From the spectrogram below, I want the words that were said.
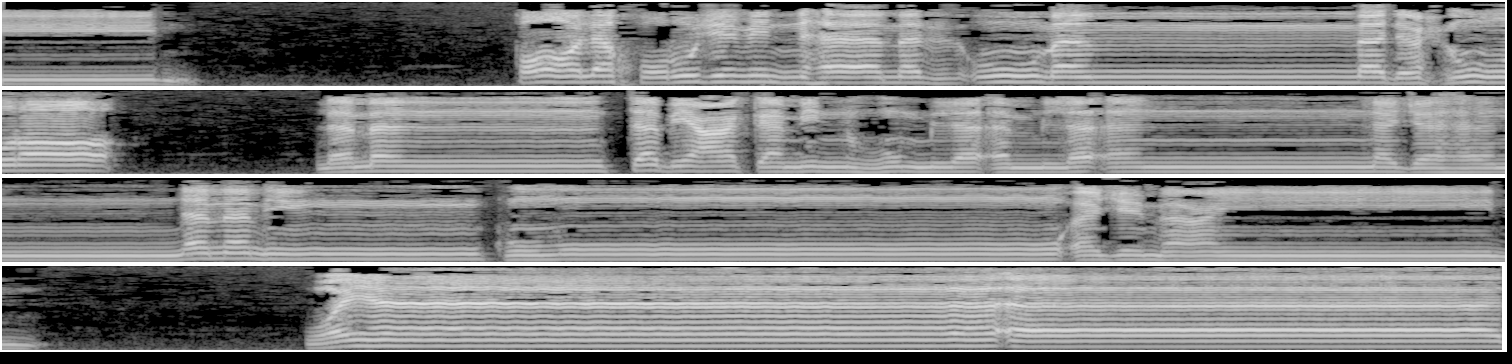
قال اخرج منها مذءوما مدحورا. لمن تبعك منهم لأملأن جهنم منكم أجمعين. ويا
